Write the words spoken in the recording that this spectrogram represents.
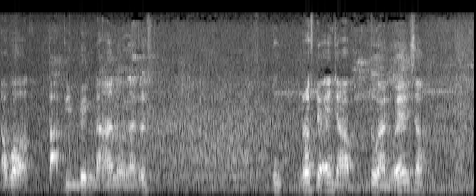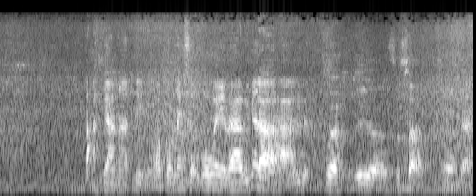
apa tak bimbing tak anu lah terus. Terus dhek jawab Tuhan wae iso tak khianati apa nesuk kowe? Lah kuwi kan Lah. bahaya lho. Wah iya susah. Ya. Nah,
